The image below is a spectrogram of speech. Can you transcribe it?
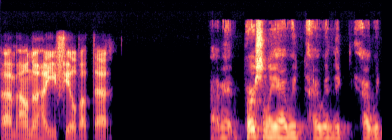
Um, I don't know how you feel about that. I mean, personally, I would, I would, I would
